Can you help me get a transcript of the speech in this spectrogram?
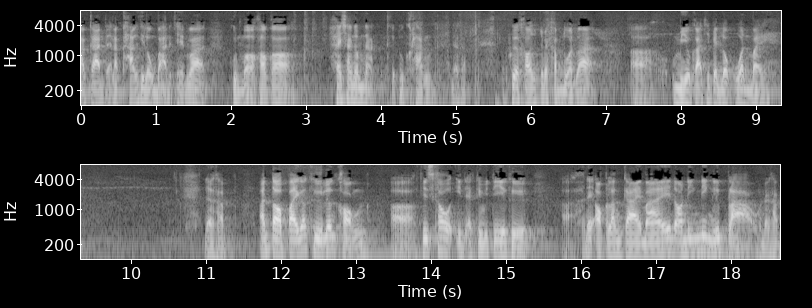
อาการแต่ละครั้งที่โรงพยาบาลจะเห็นว่าคุณหมอเขาก็ให้ชั่งน้ำหนักถือทุกครั้งนะครับ เพื่อเขาจะไปคำนวณว่ามีโอกาสที่เป็นโรคอ้วนไหมนะครับ อันต่อไปก็คือเรื่องของ physical inactivity ก็คืออได้ออกกำลังกายไหมนอนนิ่ง ๆ หรือเปล่านะครับ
